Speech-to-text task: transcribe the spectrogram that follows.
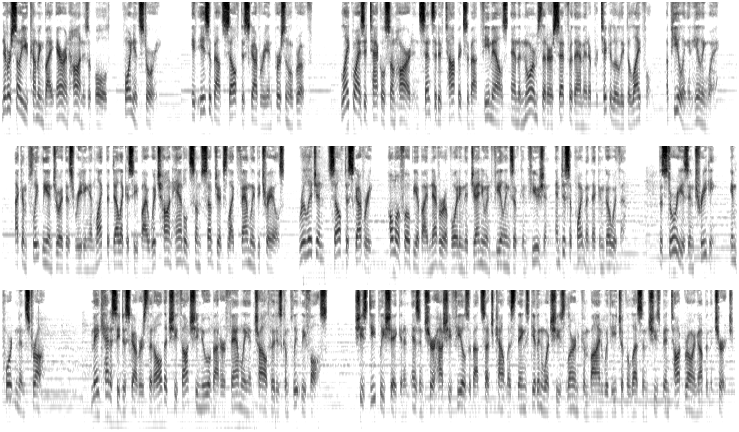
Never Saw You Coming by Erin Hahn is a bold, poignant story. It is about self discovery and personal growth. Likewise, it tackles some hard and sensitive topics about females and the norms that are set for them in a particularly delightful, appealing, and healing way. I completely enjoyed this reading and liked the delicacy by which Hahn handled some subjects like family betrayals, religion, self discovery, homophobia by never avoiding the genuine feelings of confusion and disappointment that can go with them. The story is intriguing, important, and strong. Meg Hennessy discovers that all that she thought she knew about her family and childhood is completely false. She's deeply shaken and isn't sure how she feels about such countless things given what she's learned combined with each of the lessons she's been taught growing up in the church.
